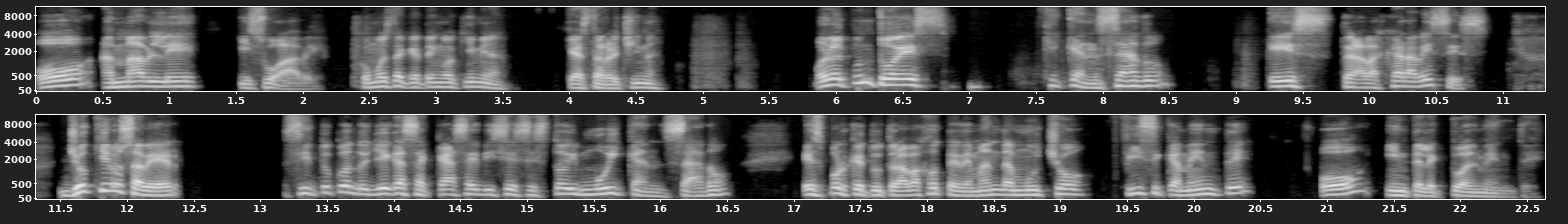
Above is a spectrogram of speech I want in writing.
o amable y suave, como esta que tengo aquí, mira, que hasta rechina. Bueno, el punto es, qué cansado es trabajar a veces. Yo quiero saber si tú cuando llegas a casa y dices estoy muy cansado, es porque tu trabajo te demanda mucho físicamente o intelectualmente.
